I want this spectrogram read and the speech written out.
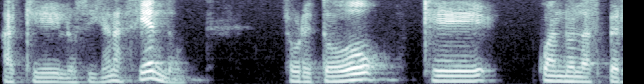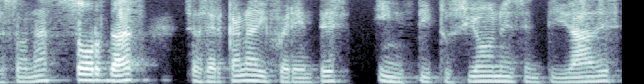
a que lo sigan haciendo. Sobre todo que cuando las personas sordas se acercan a diferentes instituciones, entidades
